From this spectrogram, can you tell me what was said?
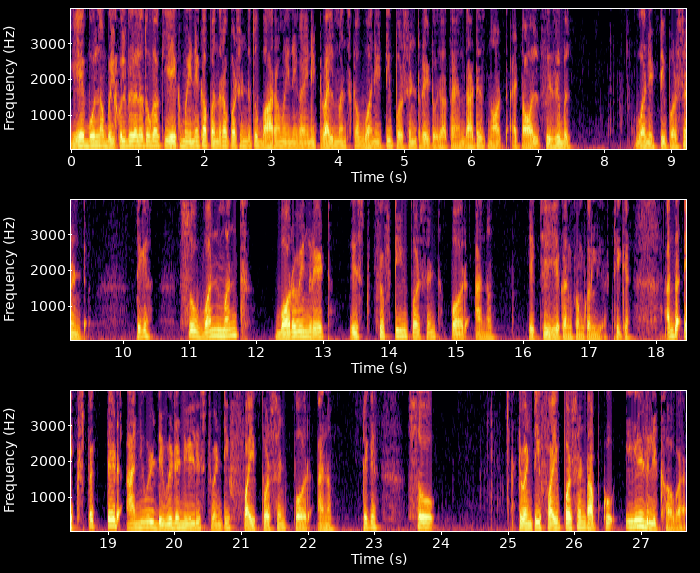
ये बोलना बिल्कुल भी गलत होगा कि एक महीने का पंद्रह परसेंट है तो बारह महीने का, यानी ट्वेल्व मंथ्स का वन एट्टी परसेंट रेट हो जाता है and that is not at all feasible one eighty percent ठीक है? So one month borrowing rate is fifteen percent per annum एक चीज़ ये कंफर्म कर लिया, ठीक है? And the expected annual dividend yield is 25 percent per annum ठीक है? सो 25 परसेंट आपको ईल्ड लिखा हुआ है।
